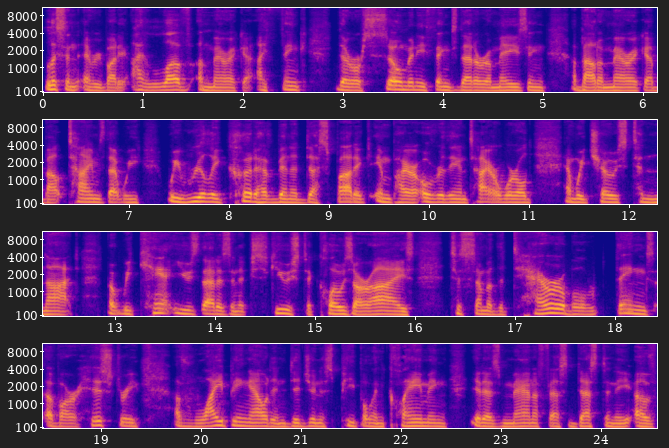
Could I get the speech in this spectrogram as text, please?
Listen, everybody, I love America. I think there are so many things that are amazing about America, about times that we we really could have been a despotic empire over the entire world, and we chose to not. But we can't use that as an excuse to close our eyes to some of the terrible things of our history of wiping out indigenous people and claiming it as manifest destiny of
